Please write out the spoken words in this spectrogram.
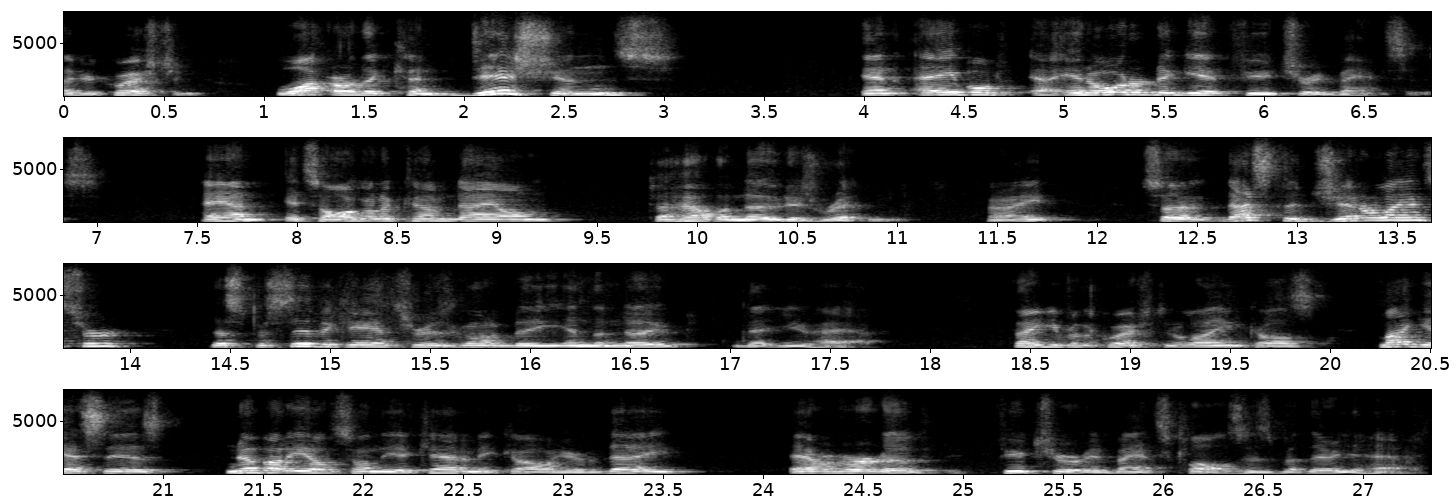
of your question. What are the conditions enabled uh, in order to get future advances. And it's all going to come down to how the note is written. Right. So that's the general answer. The specific answer is going to be in the note that you have. Thank you for the question, Elaine, because my guess is nobody else on the Academy call here today ever heard of future advance clauses, but there you have it.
